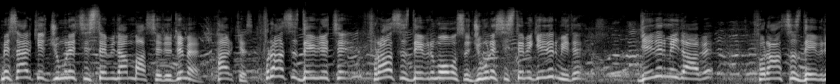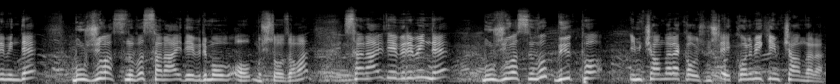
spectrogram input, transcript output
mesela herkes Cumhuriyet sisteminden bahsediyor değil mi? Herkes. Fransız devleti Fransız devrimi olmasa Cumhuriyet sistemi gelir miydi? Gelir miydi abi? Fransız devriminde burjuva sınıfı sanayi devrimi ol- olmuştu o zaman. Sanayi devriminde burjuva sınıfı büyük po imkanlara kavuşmuştu. Ekonomik imkanlara.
